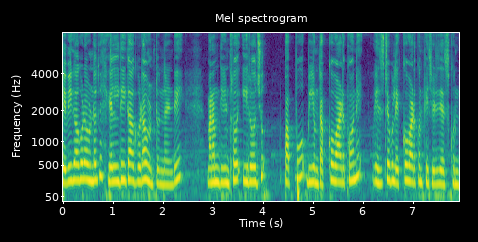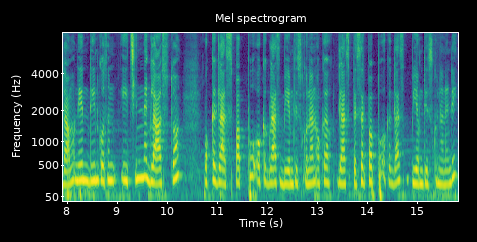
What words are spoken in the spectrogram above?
హెవీగా కూడా ఉండదు హెల్దీగా కూడా ఉంటుందండి. మనం దీంట్లో ఈరోజు పప్పు బియ్యం తక్కువ వాడుకొని వెజిటేబుల్ ఎక్కువ వాడుకొని కిచిడి చేసుకుందాము. నేను దీనికోసం ఈ చిన్న గ్లాస్తో ఒక గ్లాస్ పప్పు ఒక గ్లాస్ బియ్యం తీసుకున్నాను. ఒక గ్లాస్ పెసరపప్పు ఒక గ్లాస్ బియ్యం తీసుకున్నానండి.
